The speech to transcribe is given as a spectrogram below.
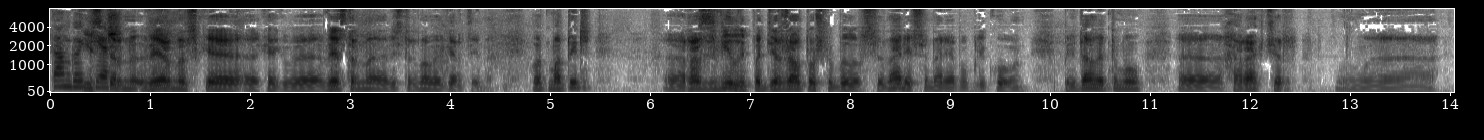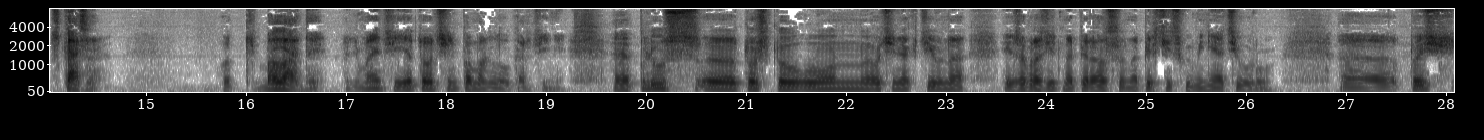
истерн, верновская, как бы, вестерн, вестерновая картина. Вот «Мотыль» развил и поддержал то, что было в сценарии, сценарий опубликован, придал этому э, характер э, рассказа, вот баллады, понимаете, и это очень помогло картине. Э, плюс э, то, что он очень активно изобразительно опирался на персидскую миниатюру. Э, то есть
